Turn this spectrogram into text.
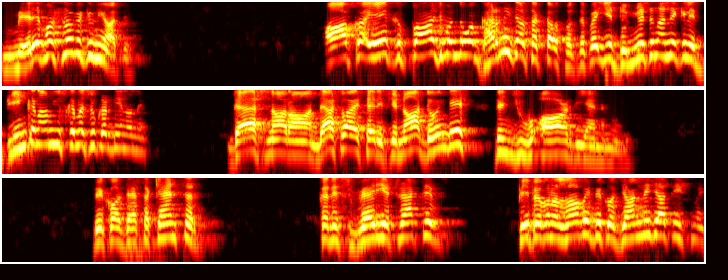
میرے فصلوں میں کیوں نہیں آتے؟ آپ کا ایک پانچ بندوں کا گھر نہیں چل سکتا اس فلسفے پہ۔ یہ دنیا چلانے کے لیے دین کا نام یوز کرنا شروع کر دیا انہوں نے۔ That's not on that's why sir if you not doing this then you are the enemy because that's a cancer it's very attractive people gonna love it because جان نہیں جاتی اس میں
